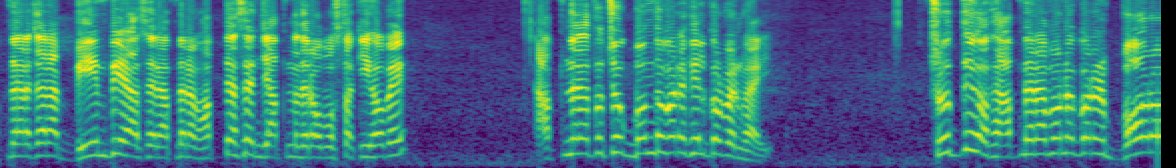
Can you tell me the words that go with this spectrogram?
আপনারা যারা বিএনপি আছেন, আপনারা ভাবতেছেন যে আপনাদের অবস্থা কি হবে? আপনারা তো চোখ বন্ধ করে ফেল করবেন ভাই। সত্যি কথা, আপনারা মনে করেন বড়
